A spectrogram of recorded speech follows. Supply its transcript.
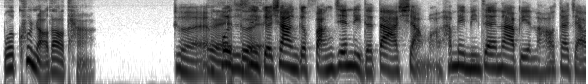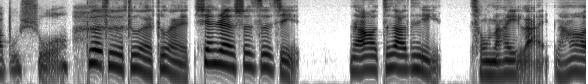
不会困扰到他？对，或者是一个像一个房间里的大象嘛，他明明在那边，然后大家不说。对对对对，先认识自己，然后知道自己从哪里来，然后。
